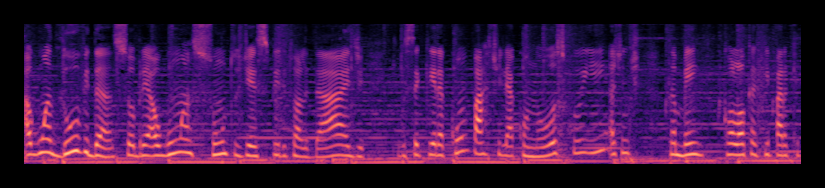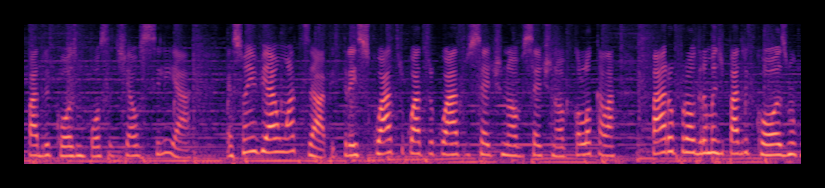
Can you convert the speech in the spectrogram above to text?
alguma dúvida sobre algum assunto de espiritualidade que você queira compartilhar conosco e a gente também coloca aqui para que Padre Cosmo possa te auxiliar. É só enviar um WhatsApp 34447979, coloca lá para o programa de Padre Cosmo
